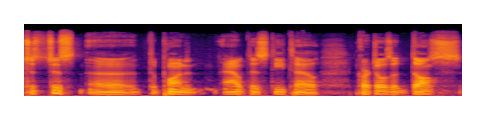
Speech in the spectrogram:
just just uh, to point out this detail, Cardoso does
